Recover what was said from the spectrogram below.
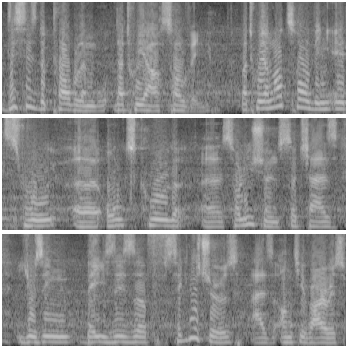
This is the problem that we are solving. But we are not solving it through uh, old school uh, solutions such as using bases of signatures as antivirus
